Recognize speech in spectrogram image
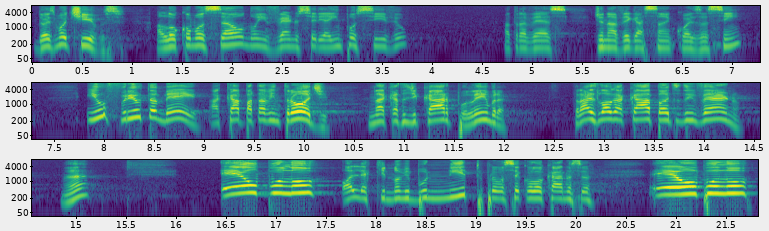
Dois motivos. A locomoção no inverno seria impossível, através de navegação e coisas assim. E o frio também. A capa estava em Trode, na casa de Carpo, lembra? Traz logo a capa antes do inverno. Né? Eubulo, olha que nome bonito para você colocar no seu. Eubulo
